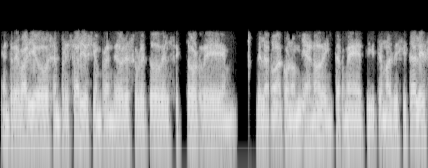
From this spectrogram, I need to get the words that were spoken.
entre varios empresarios y emprendedores, sobre todo del sector de, de la nueva economía, ¿no? De Internet y temas digitales.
